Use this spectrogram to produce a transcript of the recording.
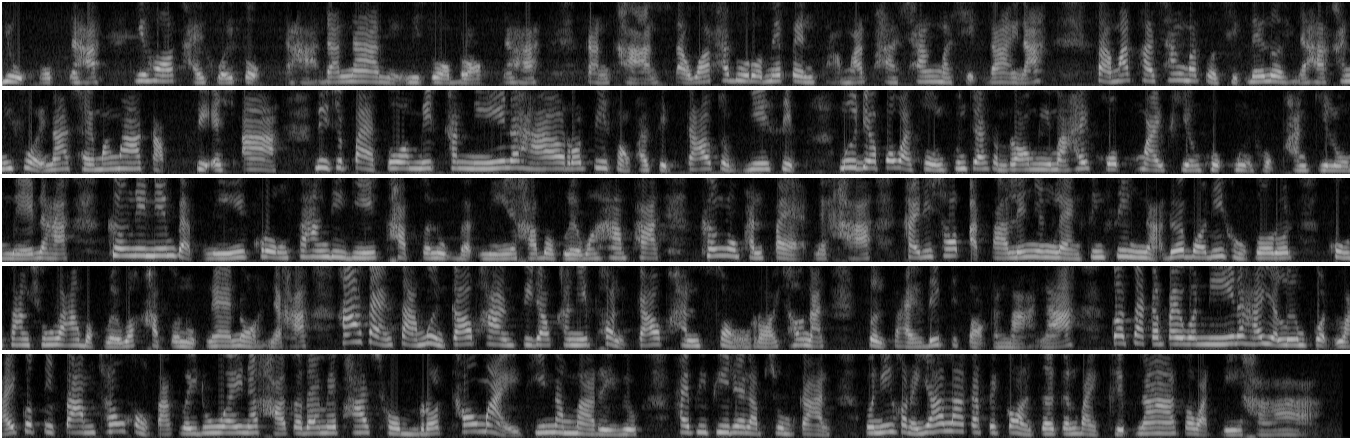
อยู่ครบนะคะ ยี่ห้อไทยควยตะนะคะด้านหน้านี่มีตัวบล็อกนะคะกันคาน แต่ว่าถ้าดูรถไม่เป็นสามารถพาช่างมาเช็คได้นะ สามารถพาช่างมาตรวจเช็คได้เลยนะคะคันนี้สวยน่าใช้มากๆกับ CHR 1.8 ตัวมิดคันนี้นะคะรถปี 2019จด20 มือเดียวประวัติศูนย์กุญแจสำรองมีมาให้ครบไม่เพียง 66,000 กิโลเมตรนะคะเครื่องนิ่มๆแบบนี้โครงสร้างดีๆ ขับสนุกแบบนี้นะคะบอกเลยว่าห้ามพลาดเครื่องยนต์พันแปดนะคะใครที่ชอบอัตราเร่งแรงๆซิ่งๆนะด้วยบอดี้ของตัวรถโครงสร้างช่วงล่างบอกเลยว่าขับสนุกแน่นอนนะคะ 539,000ฟรีดาวคันนี้ผ่อน 9,200 เท่านั้น สนใจรีบติดต่อกันมานะก็จากกันไปวันนี้นะคะ อย่าลืมกดไลค์กดติดตามช่องของตักไว้ด้วยนะคะ จะได้ไม่พลาดชมรถเข้าใหม่ที่นำมารีวิว ให้พี่ๆได้รับชมกัน วันนี้ขออนุญาตลากันไปก่อนเจอกันใหม่คลิปหน้า สวัสดีค่ะ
